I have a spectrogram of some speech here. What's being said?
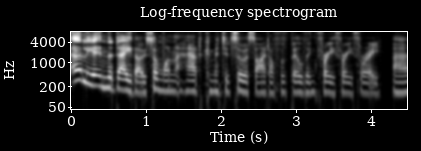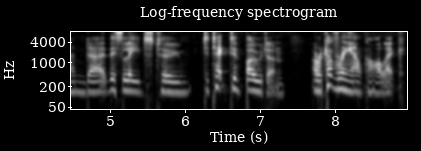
Earlier in the day, though, someone had committed suicide off of Building 333, and uh, this leads to Detective Bowden, a recovering alcoholic.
